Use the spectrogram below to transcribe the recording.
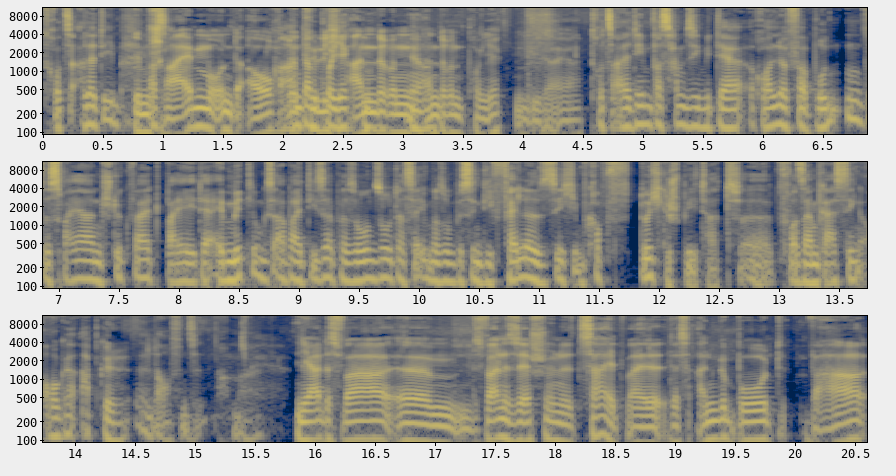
Trotz alledem. Dem Schreiben und auch natürlich Projekten, anderen, ja. anderen Projekten wieder, ja. Trotz alledem, was haben Sie mit der Rolle verbunden? Das war ja ein Stück weit bei der Ermittlungsarbeit dieser Person so, dass er immer so ein bisschen die Fälle sich im Kopf durchgespielt hat, äh, vor seinem geistigen Auge abgelaufen sind nochmal. Ja, das war, ähm, das war eine sehr schöne Zeit, weil das Angebot war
